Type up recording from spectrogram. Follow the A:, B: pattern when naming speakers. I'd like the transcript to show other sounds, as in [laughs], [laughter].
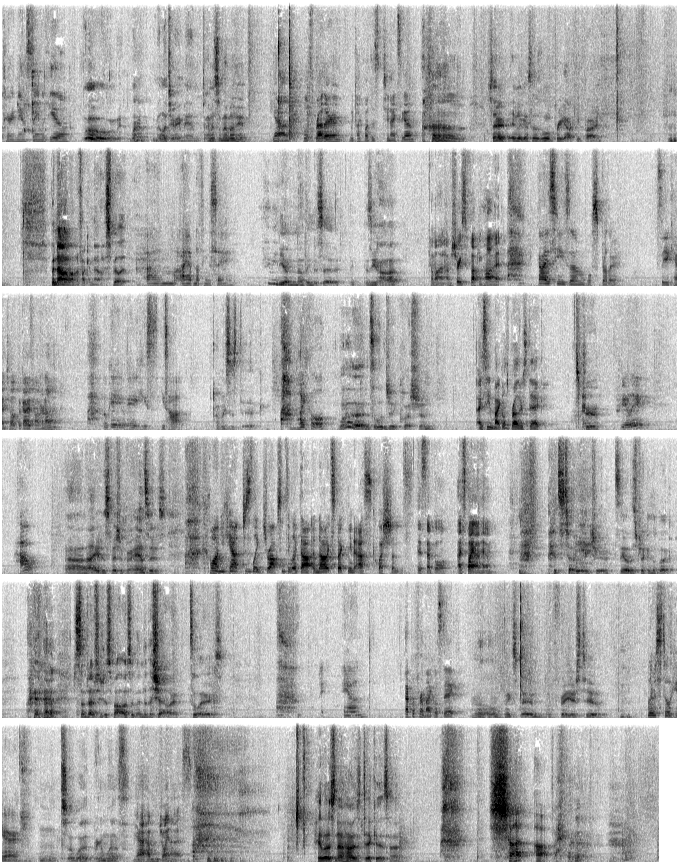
A: military man staying with you?
B: Whoa, what? Military man. Did I miss a memo here?
A: Yeah, Wolf's brother. We talked about this two nights ago. [laughs]
B: Sorry, babe. I guess I was a little preoccupied. [laughs] but now I want to fucking know. Spill it.
C: Um, I have nothing to say.
B: What do you mean you have nothing to say? Like, is he hot?
A: Come on, I'm sure he's fucking hot. [sighs]
C: Guys, he's um Wolf's brother.
A: So you can't tell if a guy's hot or not?
C: Okay, okay, he's he's hot.
B: How big's his dick?
C: Uh, Michael.
B: What? It's a legit question.
A: I see Michael's brother's dick.
B: It's true.
C: Really? How?
B: Uh, now you're just fishing for answers.
C: Come on, you can't just like drop something like that and not expect me to ask questions.
A: It's simple. I spy on him. [laughs]
B: It's totally true. It's the oldest trick in the book. [laughs] Sometimes she just follows him into the shower. It's hilarious.
C: And
A: I prefer Michael's dick.
B: Oh, thanks, babe. I'm for yours too. [laughs]
C: they're still here.
B: Mm, so what? Bring him with.
A: Yeah, have him join us. [laughs]
B: Hey, let us know how his dick is, huh? [laughs]
C: Shut up.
